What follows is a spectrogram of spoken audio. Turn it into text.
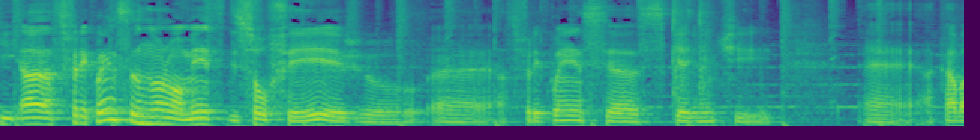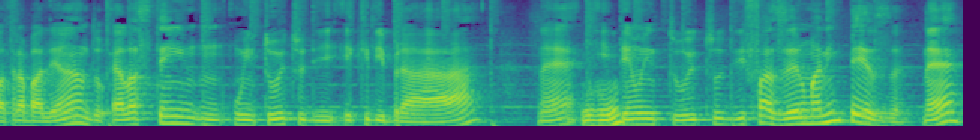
Que as frequências normalmente de solfejo, é, as frequências que a gente é, acaba trabalhando, elas têm o intuito de equilibrar, né? Uhum. E tem o intuito de fazer uma limpeza, né?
